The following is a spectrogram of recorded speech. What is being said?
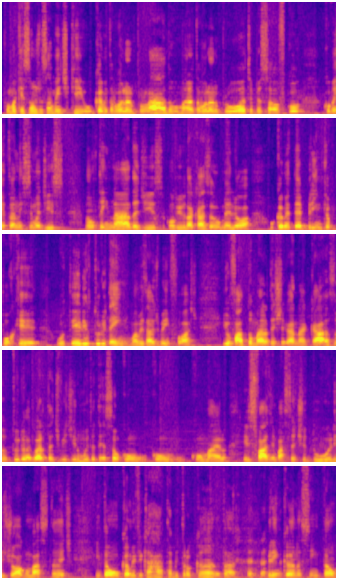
foi uma questão justamente que o Kami estava olhando para um lado, o Mario estava olhando para o outro e o pessoal ficou comentando em cima disso. Não tem nada disso, o convívio da casa é o melhor. O Kami até brinca porque o, ele e o Túlio têm uma amizade bem forte. E o fato do Mario ter chegado na casa, o Túlio agora está dividindo muita atenção com, com, com o Milo. Eles fazem bastante duo, eles jogam bastante, então o Kami fica, ah, tá me trocando, tá brincando assim. Então,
